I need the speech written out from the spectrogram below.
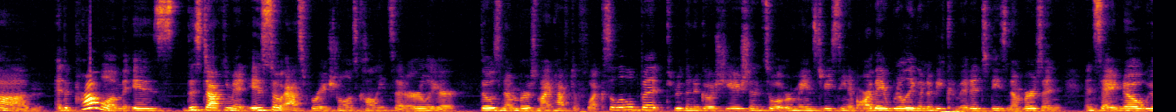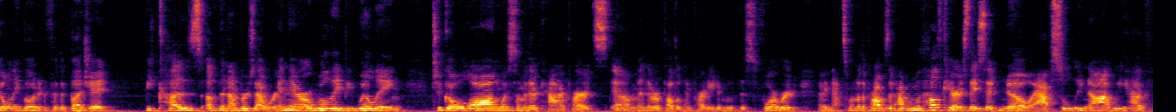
Um, the problem is this document is so aspirational, as Colleen said earlier. Those numbers might have to flex a little bit through the negotiation. So it remains to be seen if are they really going to be committed to these numbers and and say no, we only voted for the budget because of the numbers that were in there, or will they be willing to go along with some of their counterparts um, in the Republican Party to move this forward? I mean, that's one of the problems that happened with healthcare is they said no, absolutely not. We have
